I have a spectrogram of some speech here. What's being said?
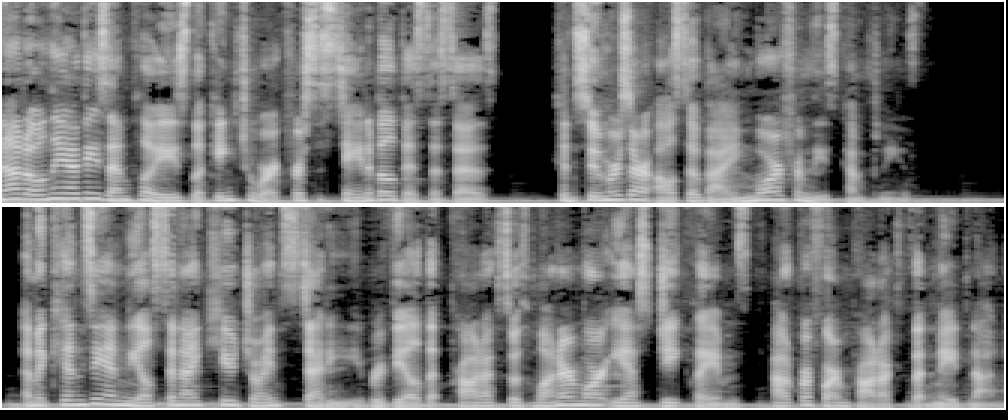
Not only are these employees looking to work for sustainable businesses, consumers are also buying more from these companies. A McKinsey and Nielsen IQ joint study revealed that products with one or more ESG claims outperform products that made none.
